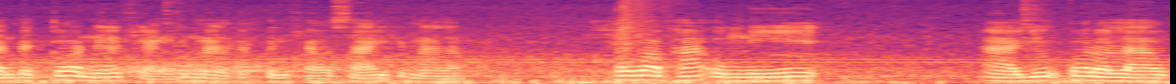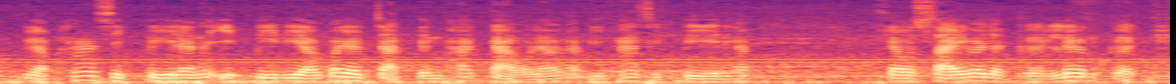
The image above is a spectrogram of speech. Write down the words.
กันเป็นก้อนเนื้อแข็งขึ้นมาครับเป็นแคลไซต์ขึ้นมาแล้วเพราะว่าพระองค์นี้ อายุก็ราวๆเกือบ 50 ปีแล้วนะอีกปีเดียวก็จะจัดเป็นพระเก่าแล้วครับอีก 50 ปีนะครับแคลไซต์ก็จะเกิดเริ่มเกิดแค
